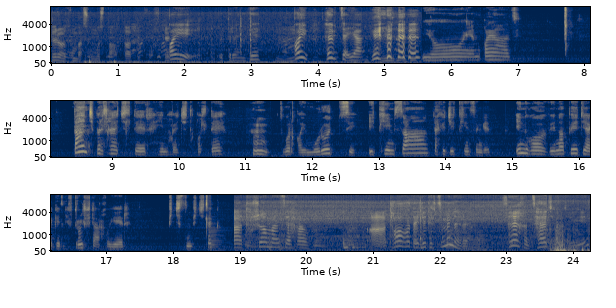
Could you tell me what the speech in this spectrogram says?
тэр болгон бас хүмүүст идэх тийм. Гоё өдөр байна тий. Гоё хувь заяа. Йоо, юм гоё хаз. Даанч барилгын ажил дээр юм байж чадахгүй л дээ. Зүгээр гоё мөрөөдсөн. Идэх юмсан, дахиж идэх юмсан гэд. Энэ нөгөө Винопедиа гэд нэвтрүүлэгт орох үеэр бичсэн бичлэг. А төвшөө маань сайхан а тоогод ажил хийсэн байна арай. Сайхан цайж хийж.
